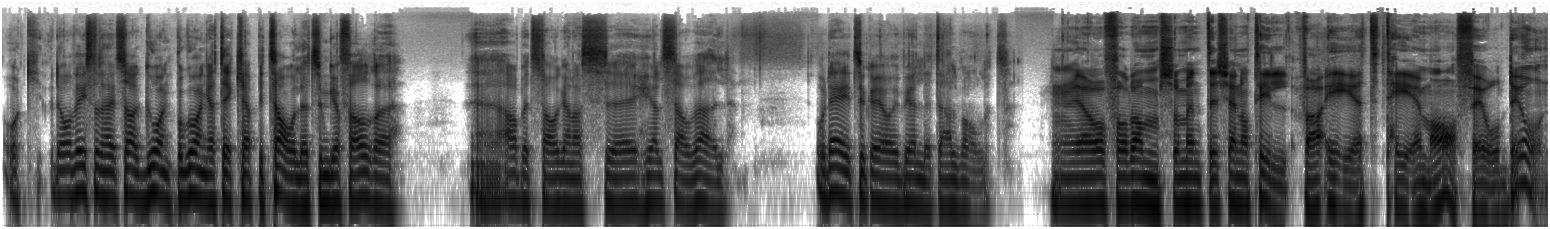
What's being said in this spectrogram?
och det har visat sig så här gång på gång att det är kapitalet som går före eh, arbetstagarnas eh, hälsa och väl. Och det tycker jag är väldigt allvarligt. Ja, och för de som inte känner till, vad är ett TMA-fordon?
